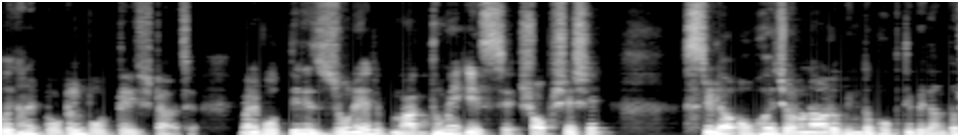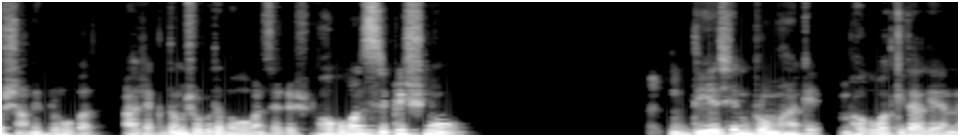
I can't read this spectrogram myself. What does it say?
তো এখানে টোটাল বত্রিশটা আছে। মানে বত্রিশ জনের মাধ্যমে এসছে। সবশেষে শ্রীলা অভয় চরণারবিন্দ ভক্তি বেদান্ত স্বামী প্রভুপাদ আর একদম শুরুতে ভগবান শ্রীকৃষ্ণ। ভগবান শ্রীকৃষ্ণ দিয়েছেন ব্রহ্মাকে ভগবদ্গীতা জ্ঞান।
